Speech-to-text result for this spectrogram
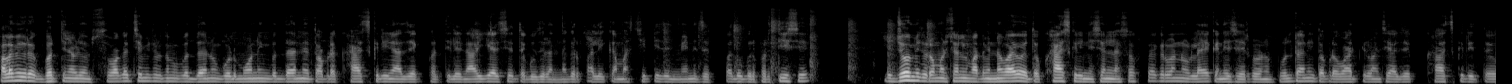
હાલો મિત્રો એક ભરતીના સ્વાગત છે મિત્રો તમારું બધાનું. ગુડ મોર્નિંગ બધાને. તો આપણે ખાસ કરીને આજે એક ભરતી લઈને આવી ગયા છીએ તો ગુજરાત નગરપાલિકામાં સિટીઝન મેનેજર પદ ઉપર ભરતી છે. તો જો મિત્રો અમારી ચેનલમાં તમે નવા આવ્યો હોય તો ખાસ કરીને ચેનલને સબસ્ક્રાઈબ કરવાનું લાઇક અને શેર કરવાનું ભૂલતા નહીં. તો આપણે વાત કરવાની છે આજે ખાસ કરી તો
